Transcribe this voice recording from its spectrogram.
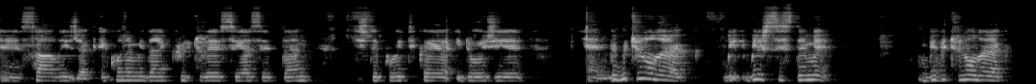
e, sağlayacak. Ekonomiden, kültüre, siyasetten, işte politikaya, ideolojiye yani bir bütün olarak bir, bir sistemi bir bütün olarak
